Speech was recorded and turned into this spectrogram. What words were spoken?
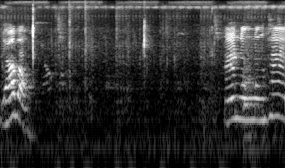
gió bầu hai nâng nâng ha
